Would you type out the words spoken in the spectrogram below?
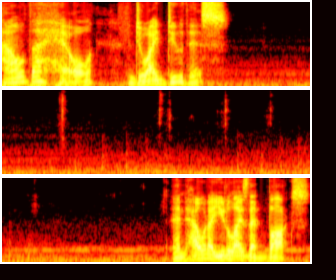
How the hell do I do this? And how would I utilize that box?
